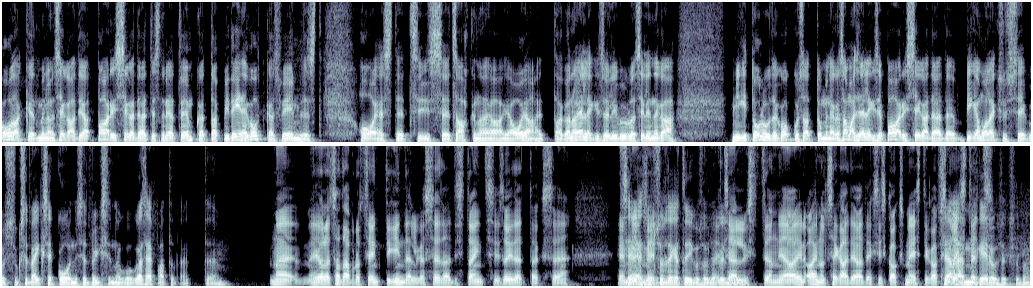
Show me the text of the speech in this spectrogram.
oodake, et meil on segatea-, paaris segateatist näidata MK-etapi teine koht kas või eelmisest hooajast, et siis Tsahkna ja, ja Oja, et aga no jällegi see oli võib-olla selline ka mingite olude kokkusattumine, aga samas jällegi see paaris segateade pigem oleks just see, kus niisugused väiksed koondised võiksid nagu ka sähvatada, et ma ei ole sada protsenti kindel, kas seda distantsi sõidetakse selles võib sul tegelikult õigus olla küll. seal vist on ja ainult segateade, ehk siis kaks meest ja kaks seal naist. seal läheb meil keeruliseks juba.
